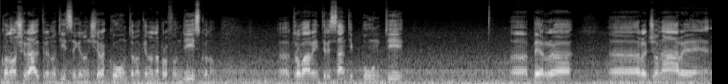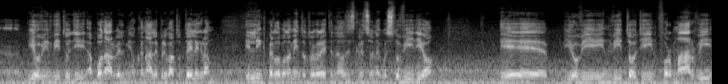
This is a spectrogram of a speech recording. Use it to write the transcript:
conoscere altre notizie che non ci raccontano, che non approfondiscono, eh, trovare interessanti punti eh, per eh, ragionare, io vi invito di abbonarvi al mio canale privato Telegram. Il link per l'abbonamento troverete nella descrizione di questo video e io vi invito di informarvi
